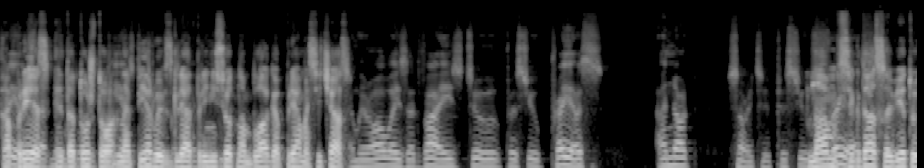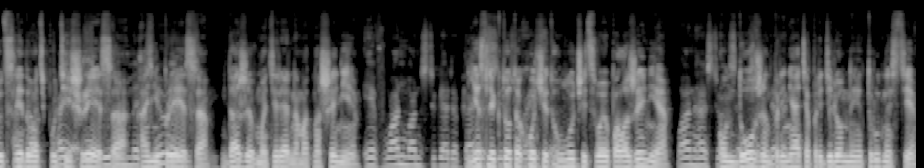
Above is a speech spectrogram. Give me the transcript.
а преес — это то, что на первый взгляд принесет нам благо прямо сейчас. Нам всегда советуют следовать пути Шрееса, а не Прееса, даже в материальном отношении. Если кто-то хочет улучшить свое положение, он должен принять определенные трудности.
